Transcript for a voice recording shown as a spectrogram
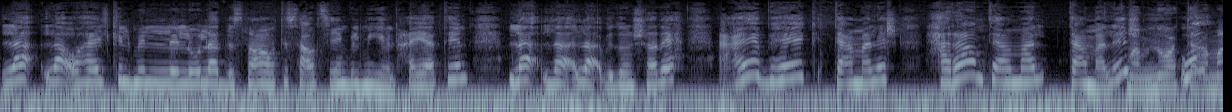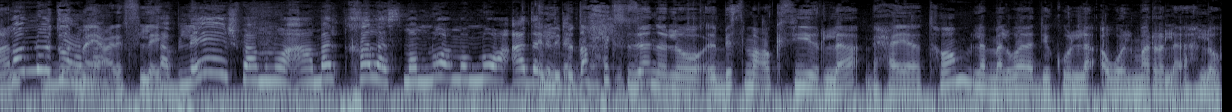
لا لا وهي الكلمة اللي الأولاد بيسمعوها 99% من حياتهم. لا لا لا بدون شرح. عيب هيك تعملش حرام تعمل تعملش ممنوع تعمل؟ بدون ما تعمل. يعرف ليه. طب ليش؟ ممنوع أعمل؟ خلص ممنوع ممنوع. هذا اللي بضحك. سوزان لو بيسمعوا كثير لا بحياتهم لما الولد يقول لا أول مرة لأهله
